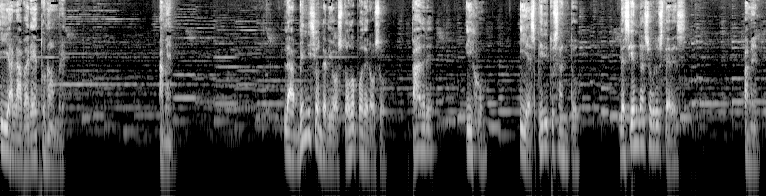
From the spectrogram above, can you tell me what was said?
y alabaré tu nombre. Amén. La bendición de Dios Todopoderoso, Padre, Hijo y Espíritu Santo, descienda sobre ustedes. Amén.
